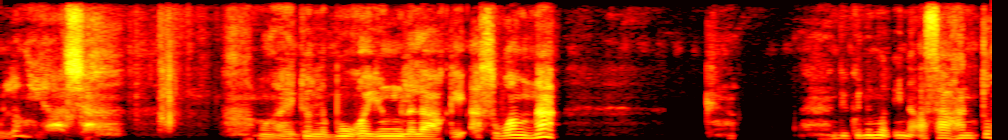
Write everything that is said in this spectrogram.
Walang hiya siya. Mga idol na buhay yung lalaki. Aswang na. Hindi ko naman inaasahan to.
